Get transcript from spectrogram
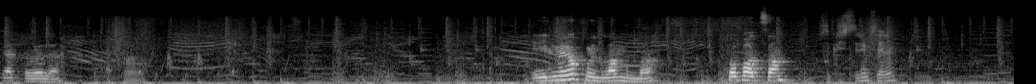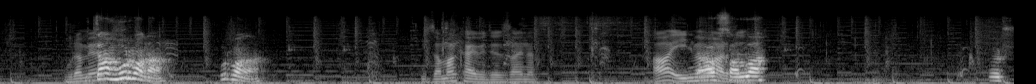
Bir dakika böyle. Ha. Eğilme yok muydu lan bunda? Top atsam. Sıkıştırayım seni. Vuramıyorum. Tamam vur bana. Vur bana. Zaman kaybediyoruz aynen. Aa eğilme Ya vardı. salla. Dur.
